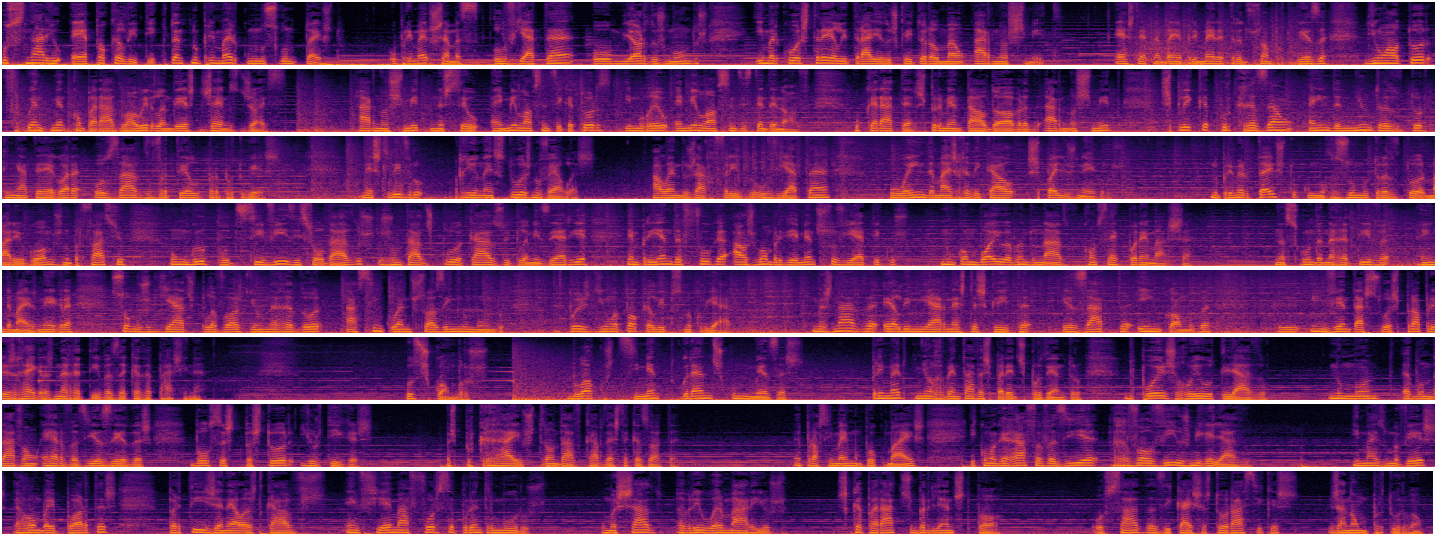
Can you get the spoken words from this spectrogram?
O cenário é apocalíptico, tanto no primeiro como no segundo texto. O primeiro chama-se Leviatã, ou O Melhor dos Mundos, e marcou a estreia literária do escritor alemão Arno Schmidt. Esta é também a primeira tradução portuguesa de um autor frequentemente comparado ao irlandês James Joyce. Arno Schmidt nasceu em 1914 e morreu em 1979. O caráter experimental da obra de Arno Schmidt explica por que razão ainda nenhum tradutor tinha até agora ousado vertê-lo para português. Neste livro reúnem-se duas novelas. Além do já referido Leviatã, o ainda mais radical Espelhos Negros. No primeiro texto, como resume o tradutor Mário Gomes no prefácio, um grupo de civis e soldados, juntados pelo acaso e pela miséria, empreende a fuga aos bombardeamentos soviéticos num comboio abandonado que consegue pôr em marcha. Na segunda narrativa, ainda mais negra, somos guiados pela voz de um narrador há cinco anos sozinho no mundo, depois de um apocalipse nuclear. Mas nada é linear nesta escrita, exata e incómoda, que inventa as suas próprias regras narrativas a cada página. Os escombros. Blocos de cimento grandes como mesas. Primeiro tinham rebentado as paredes por dentro, depois ruiu o telhado. No monte abundavam ervas e azedas, bolsas de pastor e urtigas. Mas por que raios terão dado cabo desta casota? Aproximei-me um pouco mais e, com a garrafa vazia, revolvi o esmigalhado e mais uma vez arrombei portas, parti janelas de caves, enfiei-me à força por entre muros. O machado abriu armários, escaparates brilhantes de pó. Ossadas e caixas torácicas já não me perturbam.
